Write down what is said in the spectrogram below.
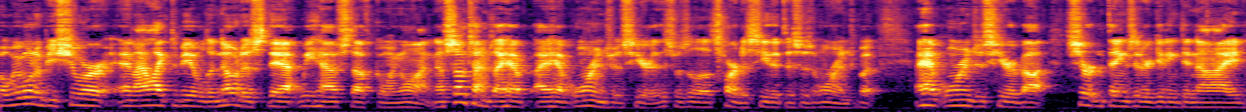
but we want to be sure, and I like to be able to notice that we have stuff going on. Now, sometimes I have I have oranges here. This was a little, it's hard to see that this is orange, but I have oranges here about certain things that are getting denied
